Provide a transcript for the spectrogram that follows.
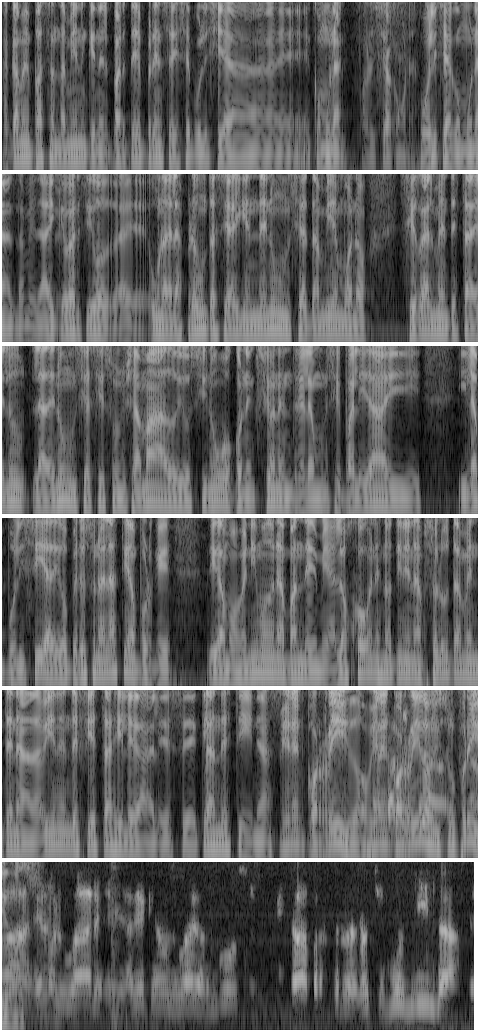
Acá me pasan también que en el parte de prensa dice policía eh, comunal. Policía comunal. Policía comunal también. Hay que ver si digo, eh, una de las preguntas si alguien denuncia también, bueno, si realmente está la denuncia, si es un llamado, digo, si no hubo conexión entre la municipalidad y, y la policía, digo, pero es una lástima porque, digamos, venimos de una pandemia, los jóvenes no tienen absolutamente nada, vienen de fiestas ilegales, eh, clandestinas. Vienen corridos, vienen Aparte corridos y sufridos. estaba- Era un lugar, eh, había quedado un lugar hermoso, estaba para hacer una noche muy linda, eh,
